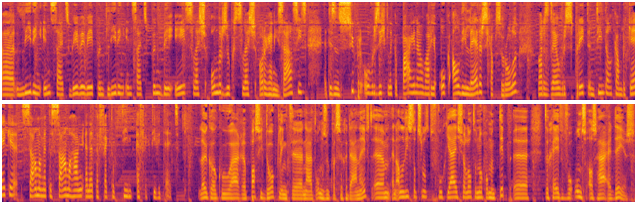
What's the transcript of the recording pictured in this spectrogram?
uh, Leading Insights, www.leadinginsights.be slash onderzoek slash organisaties. Het is een super overzichtelijke pagina waar je ook al die leiderschapsrollen waar zij over spreekt een tiental kan bekijken, samen met de samenhang en het effect op teameffectiviteit. Leuk ook hoe haar passie doorklinkt naar het onderzoek wat ze gedaan heeft. Um, en Annelies, tot slot vroeg jij Charlotte nog om een tip te geven voor ons als HRD'ers?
